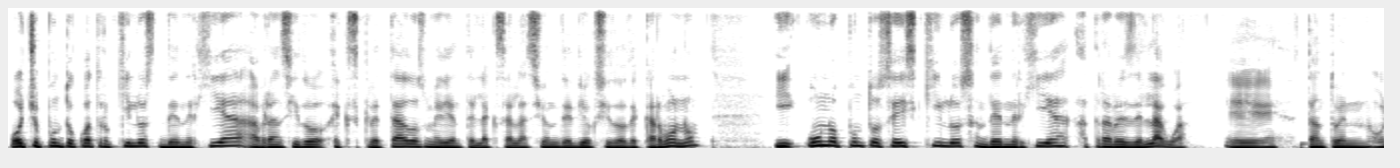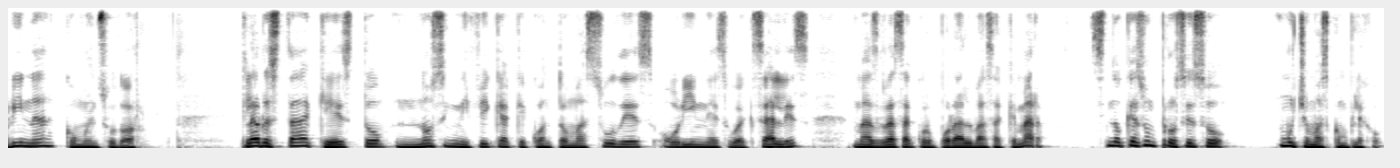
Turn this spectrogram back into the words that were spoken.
8.4 kilos de energía habrán sido excretados mediante la exhalación de dióxido de carbono y 1.6 kilos de energía a través del agua, eh, tanto en orina como en sudor. Claro está que esto no significa que cuanto más sudes, orines o exhales, más grasa corporal vas a quemar, sino que es un proceso mucho más complejo.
